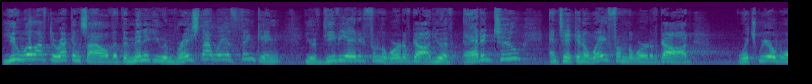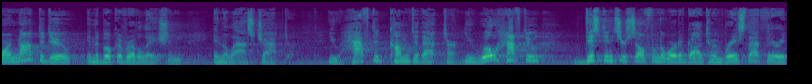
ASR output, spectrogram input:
You will have to reconcile that the minute you embrace that way of thinking, you have deviated from the Word of God. You have added to and taken away from the Word of God, which we are warned not to do in the book of Revelation in the last chapter. You have to come to that term. You will have to distance yourself from the Word of God to embrace that theory.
